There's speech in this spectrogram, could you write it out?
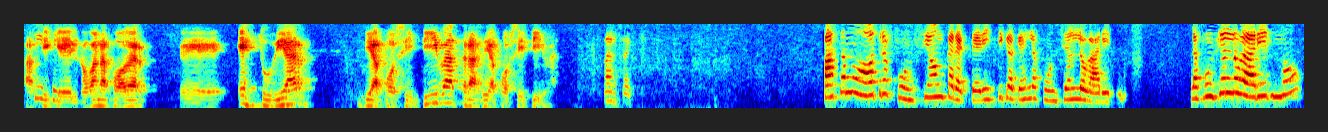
Así que lo van a poder eh, estudiar diapositiva tras diapositiva. Perfecto. Pasamos a otra función característica que es la función logaritmo. La función logaritmo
